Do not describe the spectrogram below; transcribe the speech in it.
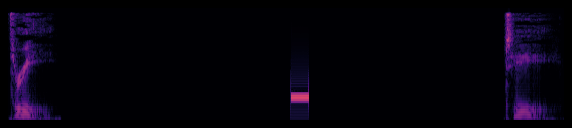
Three. T.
